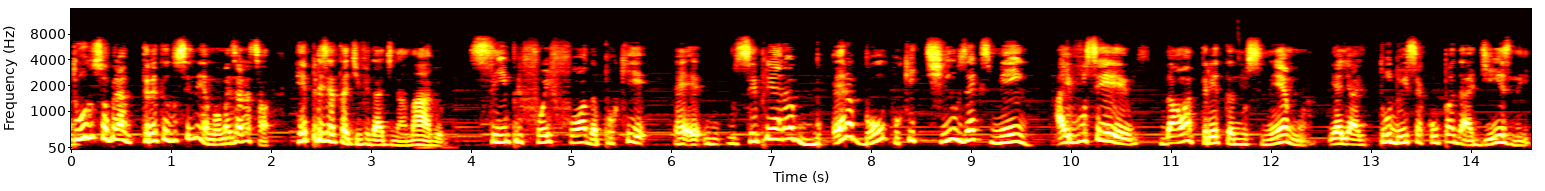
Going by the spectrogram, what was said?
tudo sobre a treta do cinema. Mas olha só, representatividade na Marvel sempre foi foda, porque é, sempre era, era bom, porque tinha os X-Men. Aí você dá uma treta no cinema, e aliás, tudo isso é culpa da Disney,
